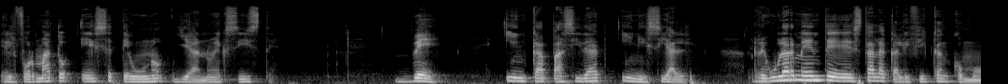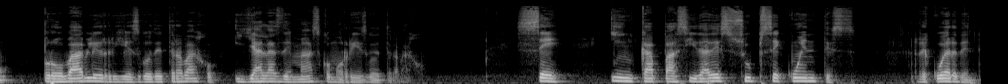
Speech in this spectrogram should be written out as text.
el formato ST1 ya no existe. B. Incapacidad inicial. Regularmente esta la califican como probable riesgo de trabajo y ya las demás como riesgo de trabajo. C. Incapacidades subsecuentes. Recuerden,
